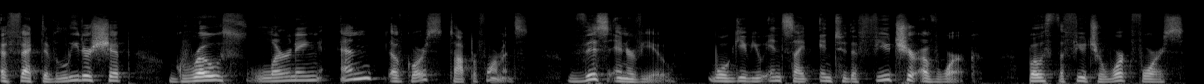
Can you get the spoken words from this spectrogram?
effective leadership, growth, learning, and of course, top performance. This interview will give you insight into the future of work, both the future workforce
